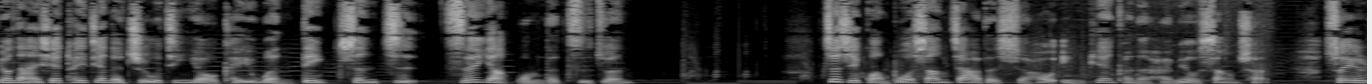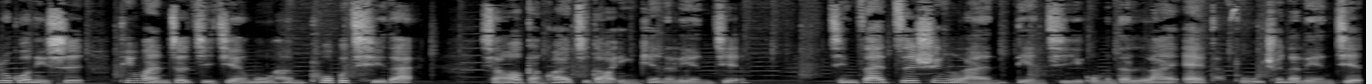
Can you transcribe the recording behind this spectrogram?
有哪一些推荐的植物精油可以稳定甚至滋养我们的自尊？这集广播上架的时候，影片可能还没有上传，所以如果你是听完这集节目很迫不及待，想要赶快知道影片的连结，请在资讯栏点击我们的 Line@ 服务圈的连结，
